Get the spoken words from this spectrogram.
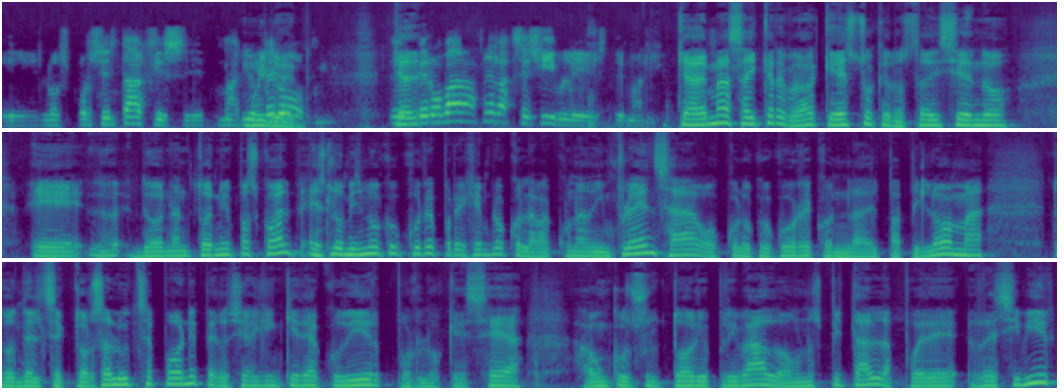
eh, los porcentajes, eh, Mario, pero, eh, pero va a ser accesible, este Mario. Que además hay que recordar que esto que nos está diciendo don Antonio Pascual es lo mismo que ocurre, por ejemplo, con la vacuna de influenza o con lo que ocurre con la del papiloma, donde el sector salud se pone, pero si alguien quiere acudir por lo que sea a un consultorio privado, a un hospital, la puede recibir.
